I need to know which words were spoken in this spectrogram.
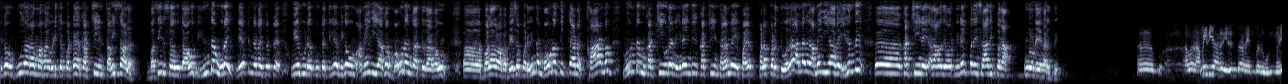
மிகவும் பூதாரமாக வெடிக்கப்பட்ட கட்சியின் தவிசாளர் பசீர் சவுதாவுத் இந்த முறை நேற்று நடைபெற்ற உயர்பீட கூட்டத்திலே மிகவும் அமைதியாக மௌனம் காத்ததாகவும் ஆஹ், பலராக பேசப்படும் இந்த மௌனத்திற்கான காரணம் மீண்டும் கட்சியுடன் இணைந்து கட்சியின் தலைமையை பய பலப்படுத்துவதா அல்லது அமைதியாக இருந்து ஆஹ், கட்சியினை அதாவது அவர் நினைப்பதை சாதிப்பதா? உங்களுடைய கருத்து. அவர் அமைதியாக இருந்தார் என்பது உண்மை.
